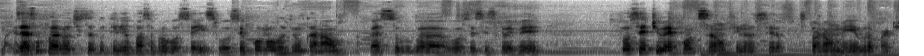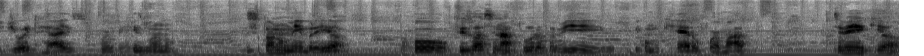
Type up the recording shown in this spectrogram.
Mas essa foi a notícia que eu queria passar para vocês. Se você for novo aqui no canal, peço para você se inscrever. Se você tiver condição financeira para se tornar um membro a partir de R$ reais por mês, mano, se torna um membro aí, ó. Eu fiz uma assinatura para ver como que era o formato. Você vem aqui, ó,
